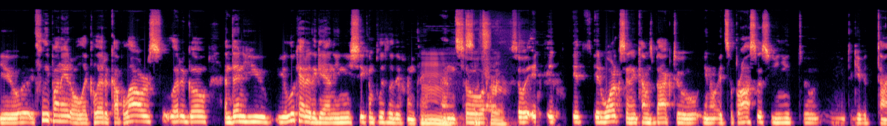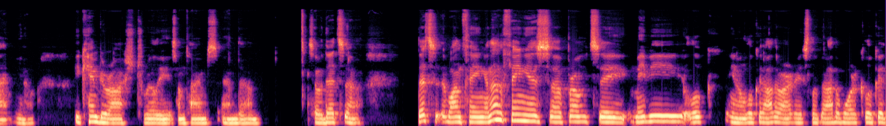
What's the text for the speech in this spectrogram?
you sleep on it, or like let a couple hours, let it go, and then you you look at it again and you see completely different thing. Mm, and so so, uh, so it, it it it works and it comes back to you know it's a process. You need to you need to give it time. You know it can be rushed really sometimes, and um, so that's uh, that's one thing. Another thing is uh, probably say maybe look you know look at other artists, look at other work, look at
